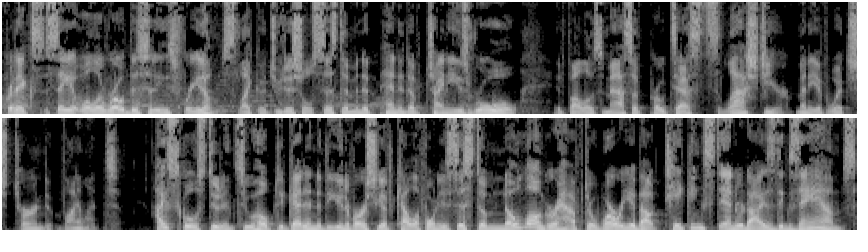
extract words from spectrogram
Critics say it will erode the city's freedoms, like a judicial system independent of Chinese rule. It follows massive protests last year, many of which turned violent. High school students who hope to get into the University of California system no longer have to worry about taking standardized exams.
